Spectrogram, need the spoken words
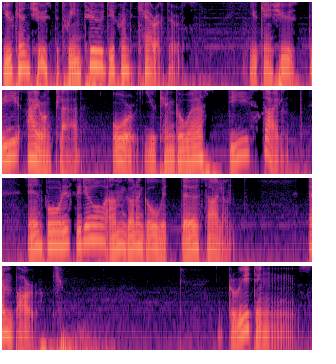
You can choose between two different characters. You can choose the Ironclad or you can go as the Silent. And for this video I'm gonna go with the Silent. Embark. Greetings.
